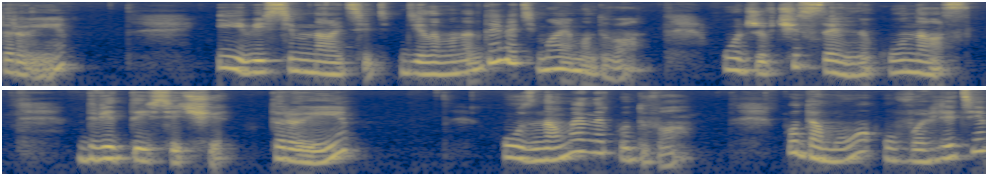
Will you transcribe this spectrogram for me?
2003. І 18 ділимо на 9, маємо 2. Отже, в чисельнику у нас 2003, у знаменнику 2. Подамо у вигляді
